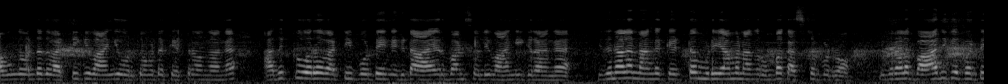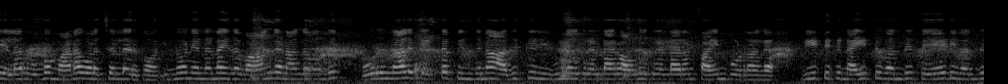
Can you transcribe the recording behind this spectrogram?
அவங்க வந்து அதை வட்டிக்கு வாங்கி ஒருத்தவங்ககிட்ட கெட்டுறவங்க அதுக்கு ஒரு வட்டி போட்டு எங்ககிட்ட ஆயிரரூபான்னு சொல்லி வாங்கிக்கிறாங்க. இதனால் நாங்கள் கெட்ட முடியாமல் நாங்கள் ரொம்ப கஷ்டப்படுறோம். இதனால் பாதிக்கப்பட்டு எல்லோரும் ரொம்ப மன உளைச்சலில் இருக்கோம். இன்னொன்று என்னென்னா இதை வாங்க நாங்கள் வந்து ஒரு நாள் கெட்ட பிந்துனா அதுக்கு இவங்களுக்கு ரெண்டாயிரம் அவங்களுக்கு ரெண்டாயிரம் ஃபைன் போடுறாங்க. வீட்டுக்கு நைட்டு வந்து தேடி வந்து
